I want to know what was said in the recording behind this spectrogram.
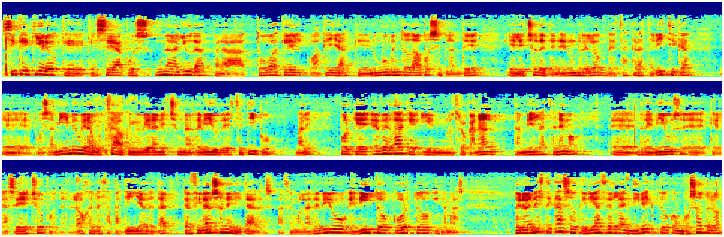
sí que quiero que, sea pues una ayuda para todo aquel o aquella que en un momento dado pues se plantee el hecho de tener un reloj de estas características. Eh, pues a mí me hubiera gustado que me hubieran hecho una review de este tipo, ¿vale? Porque es verdad que, y en nuestro canal también las tenemos, eh, reviews eh, que las he hecho, pues de relojes, de zapatillas, de tal, que al final son editadas. Hacemos la review, edito, corto y demás. Pero en este caso quería hacerla en directo con vosotros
